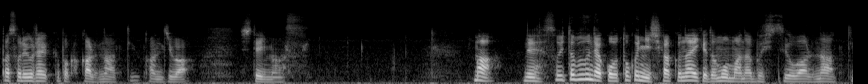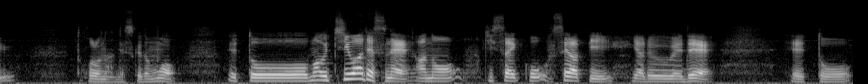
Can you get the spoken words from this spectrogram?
ぱそれぐらいやっぱかかるなっていう感じはしています。まあねそういった部分ではこう特に資格ないけども学ぶ必要はあるなっていうところなんですけどもえっとまあ、うちはですねあの実際こうセラピーやる上で、えっと、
